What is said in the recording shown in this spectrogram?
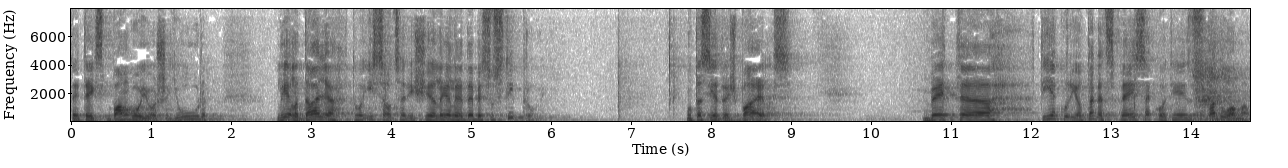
te teiks, bangojoša jūra, liela daļa to izsauc arī šie lielie debesu stiprumi. Un tas iedvež bailes. Bet uh, tie, kuri jau tagad spēj sekot Jēzus padomam,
